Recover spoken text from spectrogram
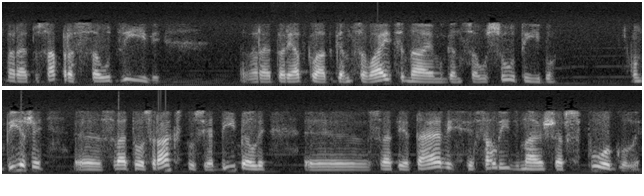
varētu saprast savu dzīvi. Varētu arī atklāt gan savu aicinājumu, gan savu sūtību. Un bieži svētos rakstus, ja bībeli, svētie tēvi ir salīdzinājuši ar spoguli.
